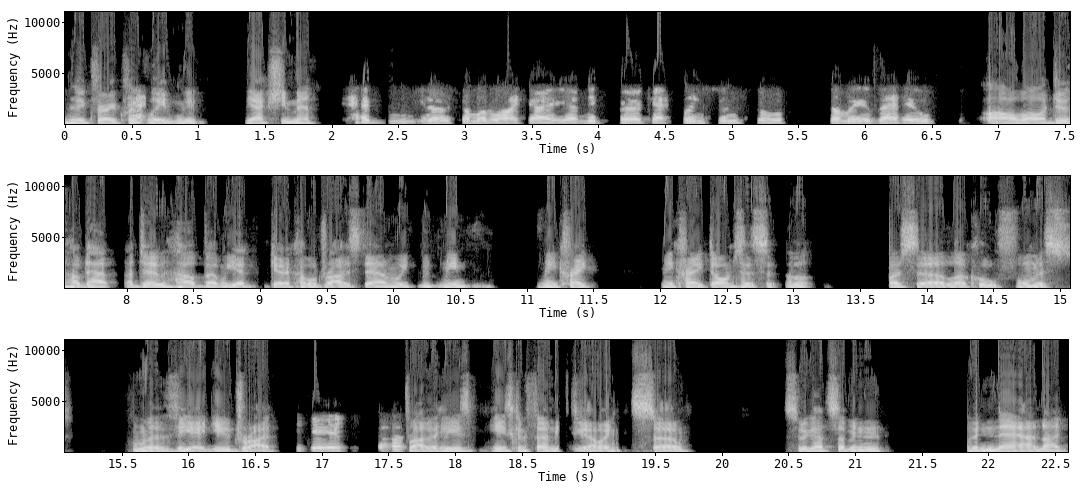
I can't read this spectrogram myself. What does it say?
big very quickly. We we actually met. Had you know someone like a uh, Nick Percat, for instance, or somebody of that ilk? Oh well, I do hope to have, I do hope that we get get a couple of drivers down. We, we mean, I mean Craig, I mean Craig Dantas, was a local former former VAU drive. Yes driver. He's he's confirmed he's going. So so we got something now, and I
